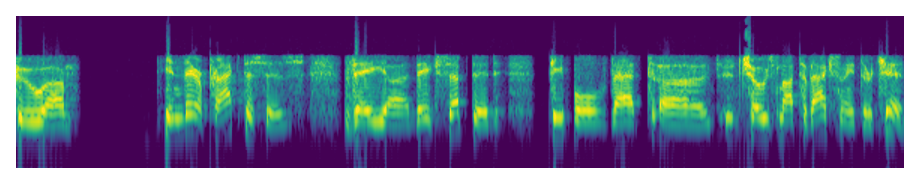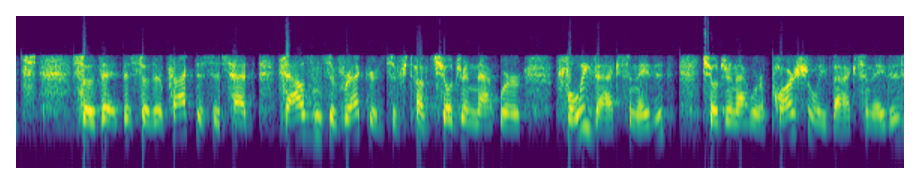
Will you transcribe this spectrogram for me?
who. In their practices, they uh, they accepted people that uh, chose not to vaccinate their kids. So, the, so their practices had thousands of records of, of children that were fully vaccinated, children that were partially vaccinated,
